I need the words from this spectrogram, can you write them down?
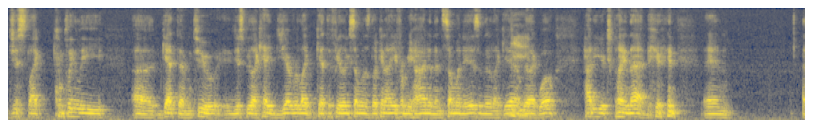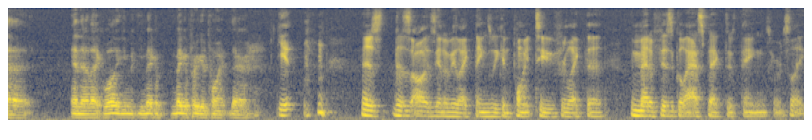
just like completely uh, get them too And just be like hey did you ever like get the feeling someone's looking at you from behind and then someone is and they're like yeah and be like well how do you explain that dude? And uh, and they're like well you, you make a make a pretty good point there. Yeah. there's there's always gonna be like things we can point to for like the metaphysical aspect of things where it's like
